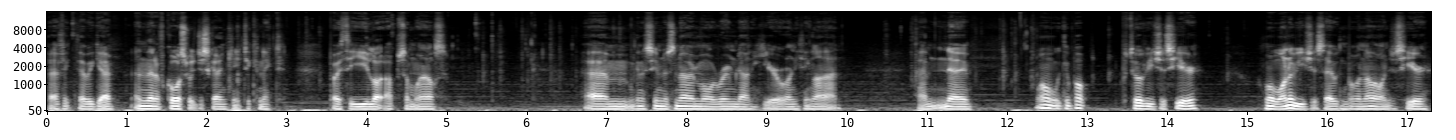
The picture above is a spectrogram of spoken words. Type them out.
Perfect, there we go. And then of course we're just going to need to connect both of you lot up somewhere else. Um, I'm going to assume there's no more room down here or anything like that. Um, no. Well, we can pop two of you just here. Well, one of you should say we can put another one just here.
